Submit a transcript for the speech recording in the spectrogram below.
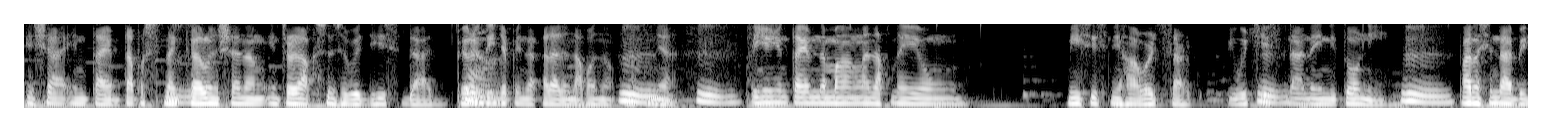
siya in time, tapos nagkaroon siya ng interactions with his dad, pero hindi Mm. niya pinakalala na ako ng anak niya. Mm. Yun yung time na mga anak na yung misis ni Howard Stark, which is nanay ni Tony. Mm. Parang sinabi,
